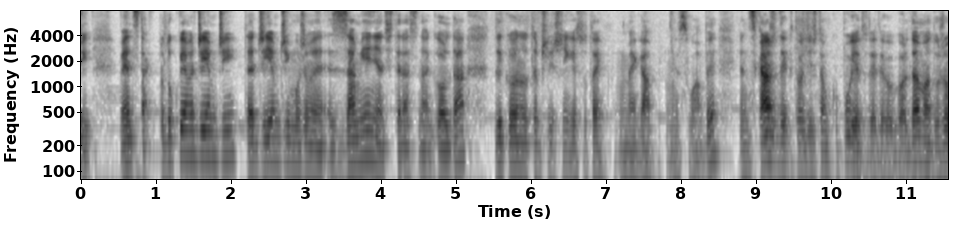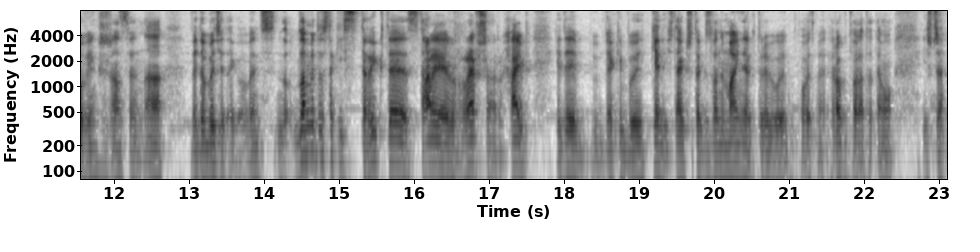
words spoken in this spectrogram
Więc tak, produkujemy GMG, te GMG możemy zamieniać teraz na Golda, tylko no, ten przelicznik jest tutaj mega słaby, więc każdy, kto gdzieś tam kupuje tutaj tego Golda, ma dużo większe szanse na wydobycie tego, więc no, dla mnie to jest taki stricte stary refshar, hype, kiedy, jakie były kiedyś, tak, czy tak zwany miner, które były powiedzmy rok, dwa lata temu jeszcze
